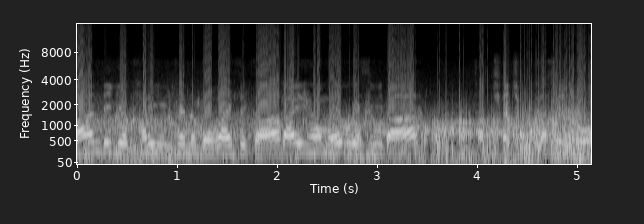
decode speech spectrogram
광안대교 다리 밑에는 뭐가 있을까? 다이빙 한번 해보겠습니다. 자, 최초입니다, 최초.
